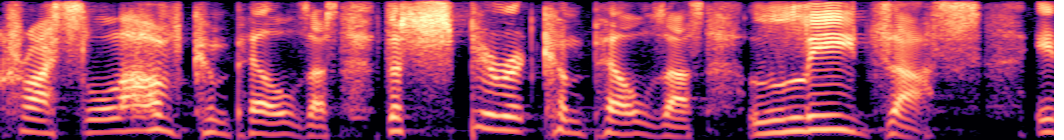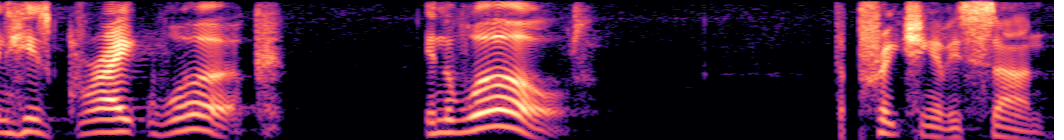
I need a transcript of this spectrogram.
Christ's love compels us, the Spirit compels us, leads us in His great work in the world the preaching of His Son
